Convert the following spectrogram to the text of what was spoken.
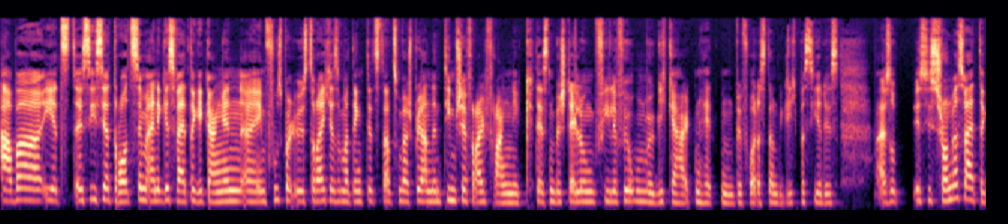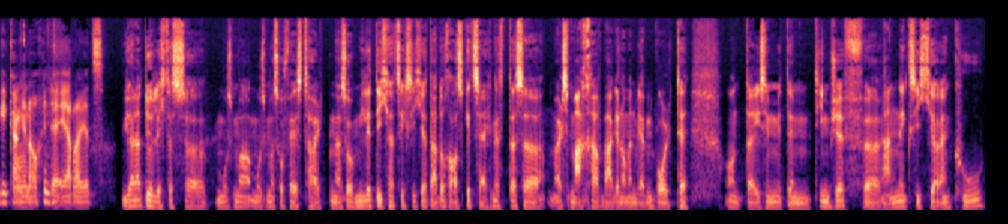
Aber jetzt, es ist ja trotzdem einiges weitergegangen äh, im Fußball Österreich. Also man denkt jetzt da zum Beispiel an den Teamchef Ralf Rangnick, dessen Bestellung viele für unmöglich gehalten hätten, bevor das dann wirklich passiert ist. Also es ist schon was weitergegangen auch in der Ära jetzt. Ja, natürlich, das äh, muss, man, muss man so festhalten. Also Miletich hat sich sicher dadurch ausgezeichnet, dass er als Macher wahrgenommen werden wollte. Und da ist ihm mit dem Teamchef äh, Rangnick sicher ein Coup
